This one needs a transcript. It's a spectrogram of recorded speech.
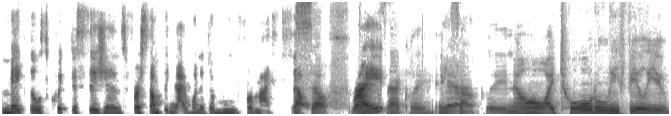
make those quick decisions for something that I wanted to move for myself. Self, right? Exactly, exactly. Yeah. No, I totally feel you.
